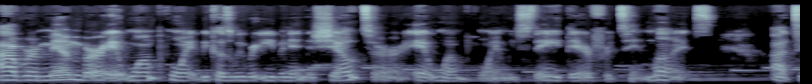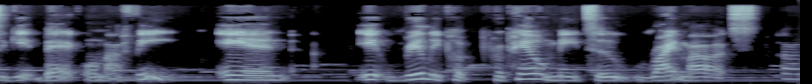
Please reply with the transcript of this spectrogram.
I remember at one point, because we were even in the shelter, at one point we stayed there for 10 months uh, to get back on my feet. And it really p- propelled me to write my uh,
